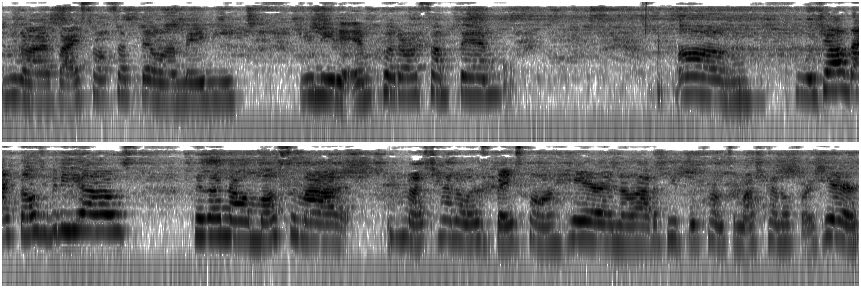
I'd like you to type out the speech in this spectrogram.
you know, advice on something or maybe you need an input on something. Um, would y'all like those videos? Because I know most of my, my channel is based on hair and a lot of people come to my channel for hair.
